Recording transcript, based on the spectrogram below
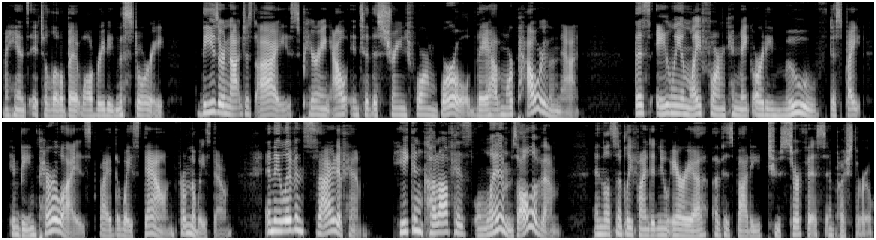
my hands itch a little bit while reading the story. These are not just eyes peering out into this strange foreign world, they have more power than that. This alien life form can make Artie move despite him being paralyzed by the waist down, from the waist down. And they live inside of him. He can cut off his limbs, all of them, and they'll simply find a new area of his body to surface and push through.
